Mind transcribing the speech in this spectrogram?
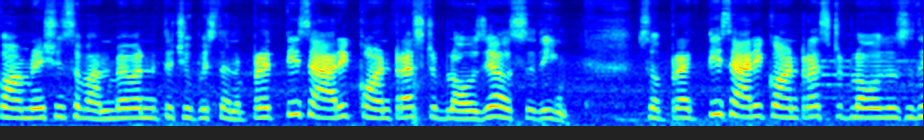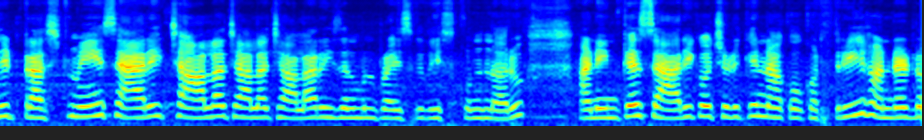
combinations one by one అయితే చూపిస్తాను. ప్రతి శారీ కాంట్రాస్ట్ బ్లౌజే వస్తుంది. సో ప్రతి శారీ కాంట్రాస్ట్ బ్లౌజ్ వస్తుంది. ట్రస్ట్ మీ శారీ చాలా చాలా చాలా రీజనబుల్ ప్రైస్కి తీసుకుంటున్నారు. అండ్ ఇన్ కేస్ శారీకి వచ్చేటికి నాకు ఒక త్రీ హండ్రెడ్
